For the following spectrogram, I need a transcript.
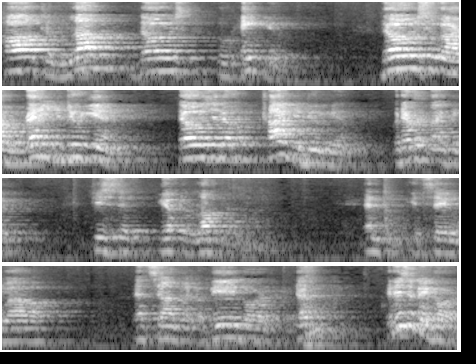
called to love those who hate you, those who are ready to do you those that have tried to do you whatever it might be. Jesus said, you have to love them. And you'd say, well, that sounds like a big order, doesn't it? It is a big order.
